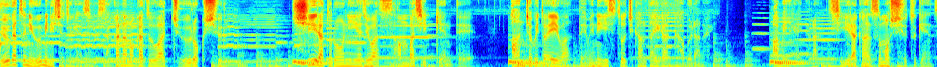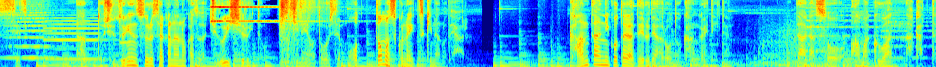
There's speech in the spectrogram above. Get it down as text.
10月に海に出現する魚の数は16種類。シーラとローニンアジは桟橋限定。アンチョビとエイはデメネギスと時間帯が被らない。雨以外ならシーラカンスも出現せず。なんと出現する魚の数は11種類と1年を通して最も少ない月なのである。簡単に答えは出るであろうと考えていた。だがそう甘くはなかった。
